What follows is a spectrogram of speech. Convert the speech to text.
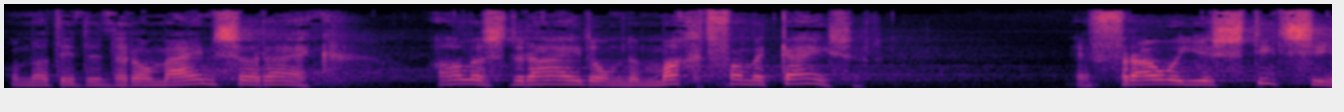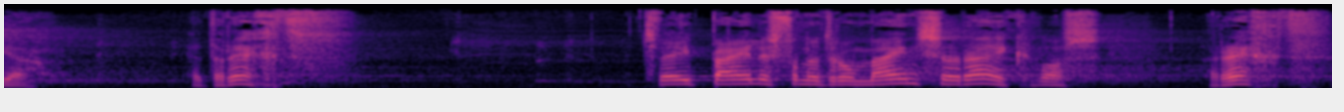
Omdat in het Romeinse Rijk alles draaide om de macht van de keizer. En vrouwen justitia, het recht. Twee pijlers van het Romeinse Rijk was recht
